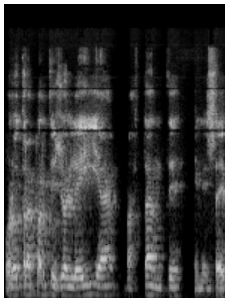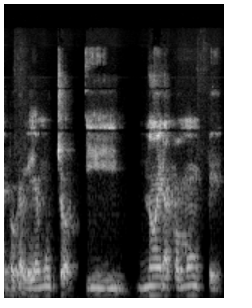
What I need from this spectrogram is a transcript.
Por otra parte, yo leía bastante, en esa época leía mucho y no era común que,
